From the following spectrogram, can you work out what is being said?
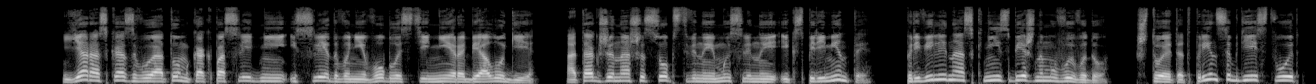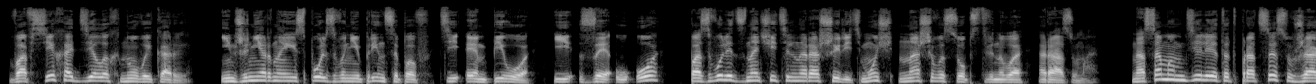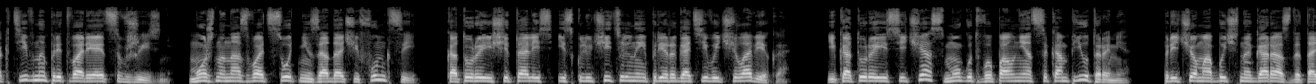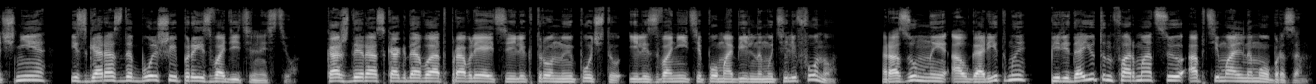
Я рассказываю о том, как последние исследования в области нейробиологии, а также наши собственные мысленные эксперименты привели нас к неизбежному выводу, что этот принцип действует во всех отделах новой коры. Инженерное использование принципов TMPO и ZUO позволит значительно расширить мощь нашего собственного разума. На самом деле этот процесс уже активно притворяется в жизнь. Можно назвать сотни задач и функций, которые считались исключительной прерогативой человека, и которые сейчас могут выполняться компьютерами, причем обычно гораздо точнее и с гораздо большей производительностью. Каждый раз, когда вы отправляете электронную почту или звоните по мобильному телефону, разумные алгоритмы передают информацию оптимальным образом.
